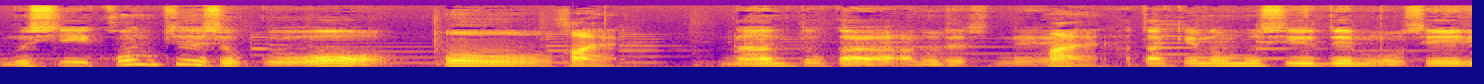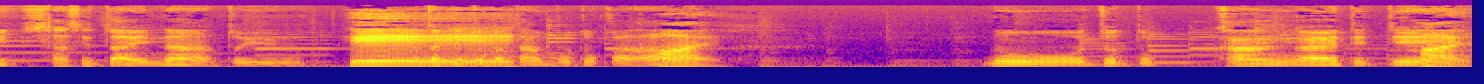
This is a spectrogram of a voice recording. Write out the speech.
虫、昆虫食を、おおはいなんとか、あのですね、はい。畑の虫でも成立させたいなという、へ畑えとか田んぼとか、はい。のをちょっと考えてて、はい。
